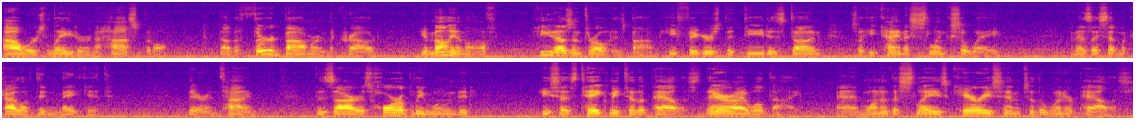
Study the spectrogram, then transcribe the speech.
hours later in a hospital. Now, the third bomber in the crowd, Yemelyanov, he doesn't throw his bomb. He figures the deed is done, so he kind of slinks away. And as I said, Mikhailov didn't make it there in time. The Tsar is horribly wounded. He says, Take me to the palace. There I will die. And one of the slaves carries him to the Winter Palace.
